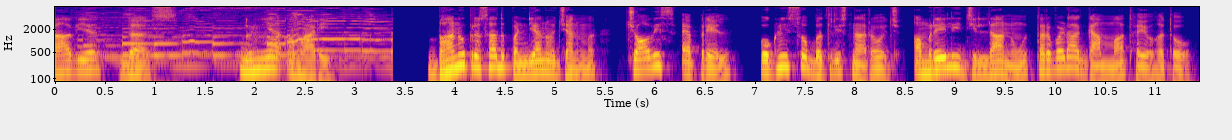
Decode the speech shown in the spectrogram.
કાવ્ય દસ. દુનિયા અમારી. ભાનુપ્રસાદ પંડ્યાનો જન્મ ચોવીસ એપ્રિલ ઓગણીસો બત્રીસના રોજ અમરેલી જિલ્લાનું તરવડા ગામમાં થયો હતો.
